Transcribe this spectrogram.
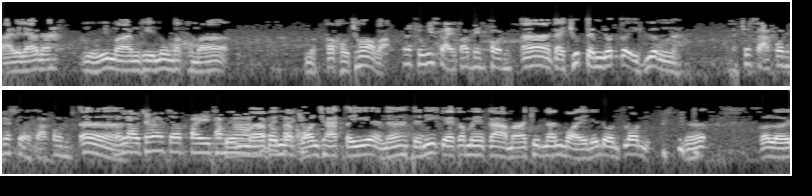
ตายไปแล้วนะอยู่วิมานบางทีนุ่งผ้าขาวม้า ก็เขาชอบอะนั่นคือวิสัยตอนเป็นคนอ่าแต่ชุดเต็มยศก็อีกเรื่องนะชุดสากลก็ส่วนสากลเออมันเราจะจะไปทำเป็นงานมาก็เป็นต้นองคใส่รชาตรีอะนะแต่นี่แกก็ไม่กล้ามาชุดนั้นบ่อยเดี๋ยวโดนปล้นนะก็เลย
